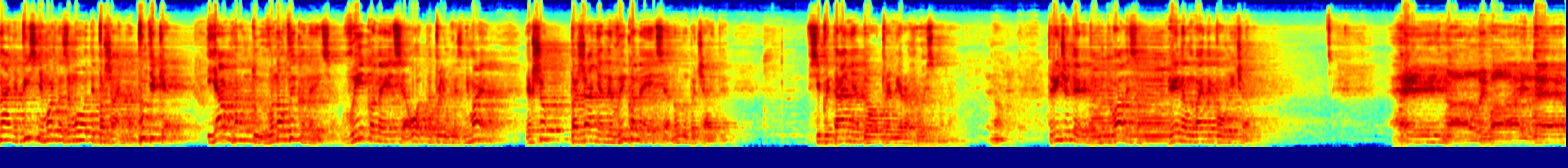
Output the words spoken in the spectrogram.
виконання пісні можна замовити бажання. Будь-яке. І я вам гарантую, воно виконається. Виконається. От, капелюха знімаю. Якщо бажання не виконається, ну вибачайте. Всі питання до прем'єра Гройсмана. Ну. Три-чотири приготувалися. Гей, наливайте повний чай. Гей, наливайте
